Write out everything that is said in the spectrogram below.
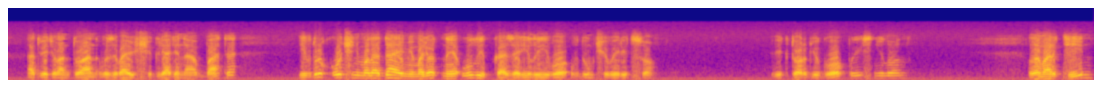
— ответил Антуан, вызывающе глядя на Аббата, и вдруг очень молодая мимолетная улыбка озарила его вдумчивое лицо. «Виктор Гюго», — пояснил он, — «Ламартин».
